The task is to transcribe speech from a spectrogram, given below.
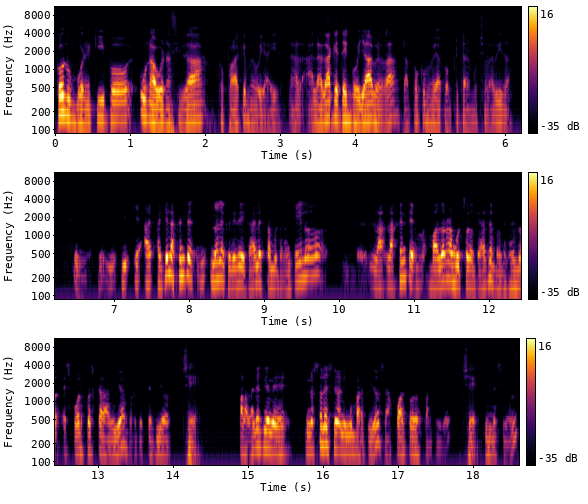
con un buen equipo, una buena ciudad. Pues para qué me voy a ir. A, la edad que tengo ya, ¿verdad? Tampoco me voy a complicar mucho la vida. y, aquí la gente no le critica, él está muy tranquilo. La, gente valora mucho lo que hace porque está haciendo esfuerzos cada día. Porque este tío, sí. para la edad que tiene, no se ha lesionado ningún partido, o sea, ha jugado todos los partidos sin lesión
